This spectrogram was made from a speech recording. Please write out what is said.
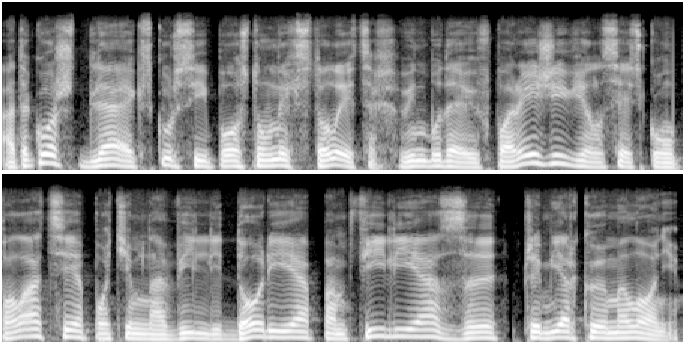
а також для екскурсії по основних столицях. Він буде і в Парижі, в Єлисейському палаці, потім на віллі Дорія, Памфілія з прем'єркою Мелоні.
